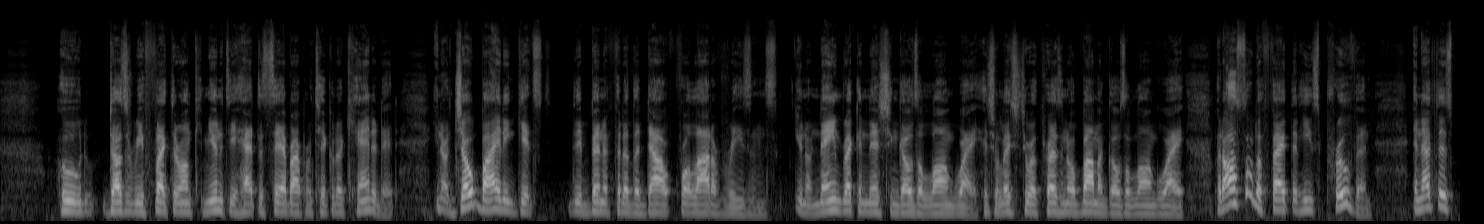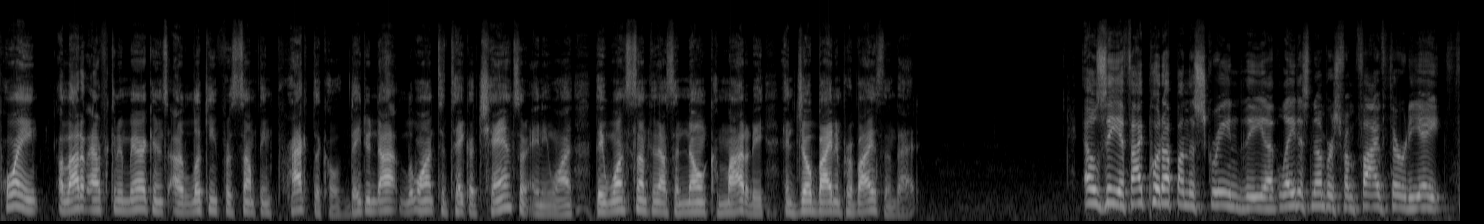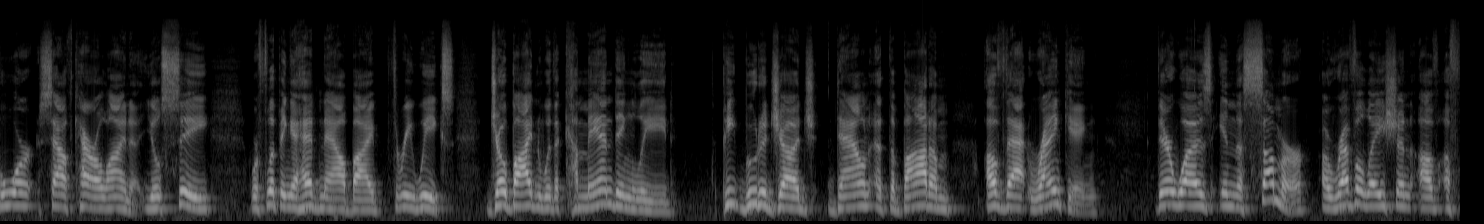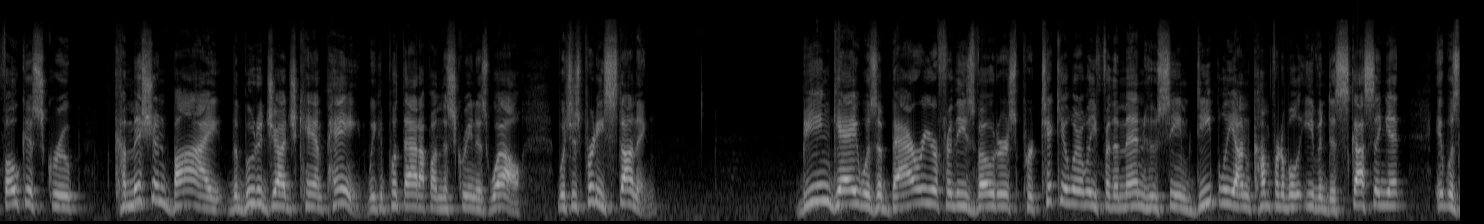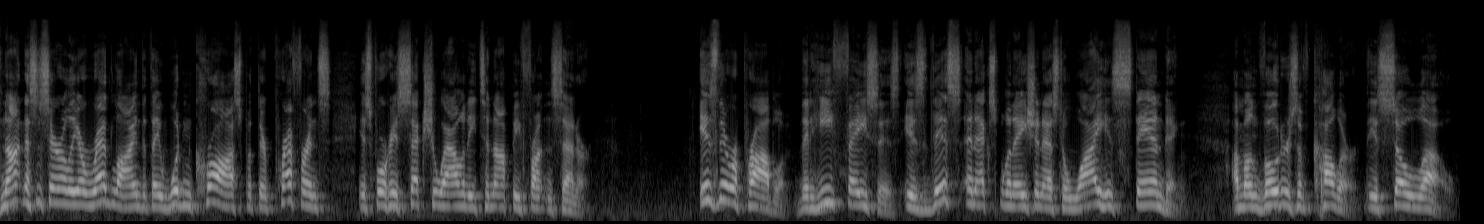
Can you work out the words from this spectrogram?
who doesn't reflect their own community had to say about a particular candidate. You know, Joe Biden gets the benefit of the doubt for a lot of reasons. You know, name recognition goes a long way. His relationship with President Obama goes a long way. But also the fact that he's proven and at this point, a lot of African Americans are looking for something practical. They do not want to take a chance on anyone. They want something that's a known commodity, and Joe Biden provides them that. LZ, if I put up on the screen the uh, latest numbers from 538 for South Carolina, you'll see we're flipping ahead now by three weeks. Joe Biden with a commanding lead, Pete Buttigieg down at the bottom of that ranking there was in the summer a revelation of a focus group commissioned by the Buttigieg campaign. We could put that up on the screen as well, which is pretty stunning. Being gay was a barrier for these voters, particularly for the men who seemed deeply uncomfortable even discussing it. It was not necessarily a red line that they wouldn't cross, but their preference is for his sexuality to not be front and center. Is there a problem that he faces? Is this an explanation as to why his standing among voters of color is so low?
